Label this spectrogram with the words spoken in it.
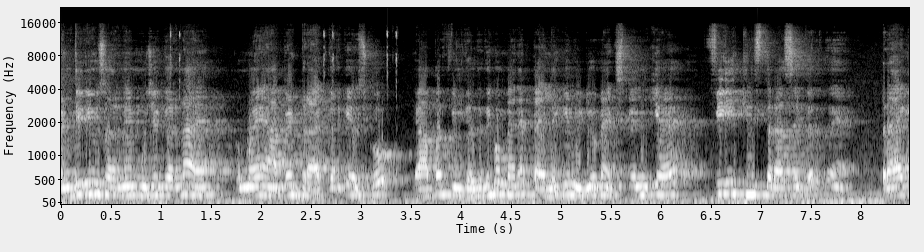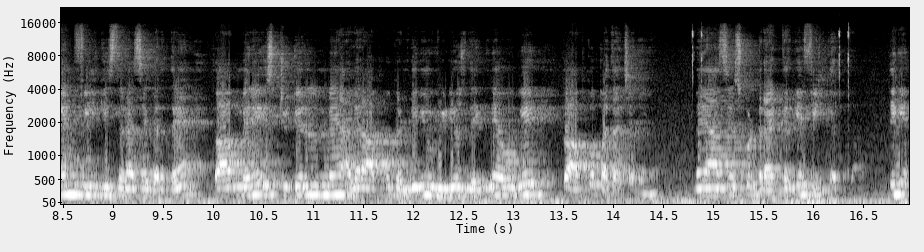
कंटिन्यू सरनेम मुझे करना है तो मैं यहाँ पे ड्रैग करके इसको यहाँ पर फिल कर देखो, मैंने पहले के वीडियो में एक्सप्लेन किया है फिल किस तरह से करते हैं। ड्रैग एंड फिल किस तरह से करते हैं। तो आप मेरे इस ट्यूटोरियल में अगर आपको कंटिन्यू वीडियोस देखने होंगे तो आपको पता चलेगा। मैं यहाँ से इसको ड्रैग करके फिल करता हूँ। ठीक है?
